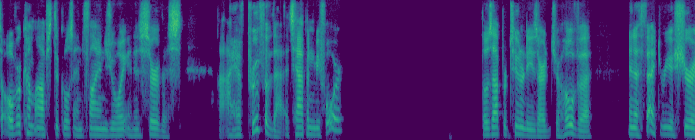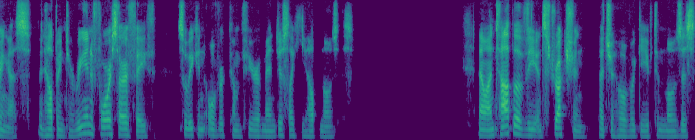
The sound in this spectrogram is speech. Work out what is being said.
to overcome obstacles and find joy in His service. I have proof of that. It's happened before. Those opportunities are Jehovah, in effect, reassuring us and helping to reinforce our faith so we can overcome fear of men, just like He helped Moses. Now, on top of the instruction that Jehovah gave to Moses,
